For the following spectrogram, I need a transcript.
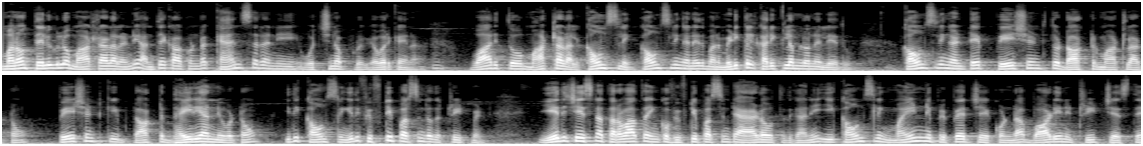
మనం తెలుగులో మాట్లాడాలండి. అంతేకాకుండా క్యాన్సర్ అని వచ్చినప్పుడు ఎవరికైనా వారితో మాట్లాడాలి. కౌన్సిలింగ్ కౌన్సిలింగ్ అనేది మన మెడికల్ కరికులంలోనే లేదు. కౌన్సిలింగ్ అంటే పేషెంట్తో డాక్టర్ మాట్లాడటం పేషెంట్కి డాక్టర్ ధైర్యాన్ని ఇవ్వటం ఇది కౌన్సిలింగ్ ఇది fifty percent of the treatment ఏది చేసిన తర్వాత ఇంకో ఫిఫ్టీ పర్సెంట్ యాడ్ అవుతుంది కానీ ఈ కౌన్సిలింగ్ మైండ్ని ప్రిపేర్ చేయకుండా బాడీని ట్రీట్ చేస్తే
